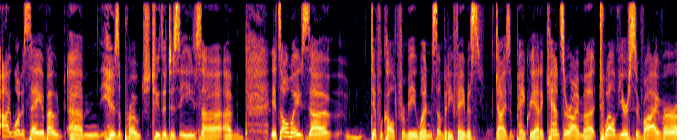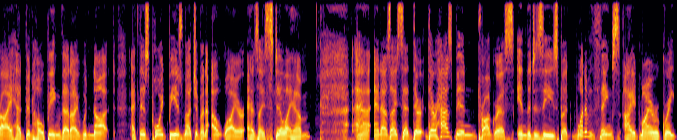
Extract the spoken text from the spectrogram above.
I want to say about um, his approach to the disease. Uh, um, it's always uh, difficult for me when somebody famous dies of pancreatic cancer. I'm a 12 year survivor. I had been hoping that I would not, at this point, be as much of an outlier as I still am. Uh, and as I said, there there has been progress in the disease, but one of the things I admire a great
